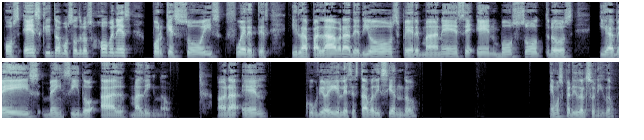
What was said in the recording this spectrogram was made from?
Os he escrito a vosotros jóvenes porque sois fuertes y la palabra de Dios permanece en vosotros y habéis vencido al maligno. Ahora él cubrió ahí y les estaba diciendo, hemos perdido el sonido.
